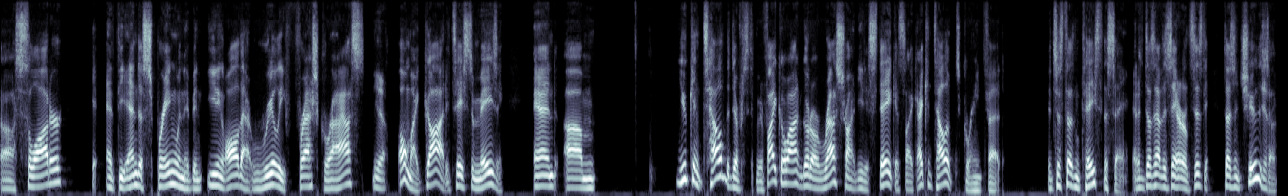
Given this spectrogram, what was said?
uh, slaughter at the end of spring when they've been eating all that really fresh grass. Yeah. Oh my God, it tastes amazing. And um, you can tell the difference. If I go out and go to a restaurant and eat a steak, it's like I can tell it's grain fed. It just doesn't taste the same, and it doesn't have the same consistency. It doesn't chew the same.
